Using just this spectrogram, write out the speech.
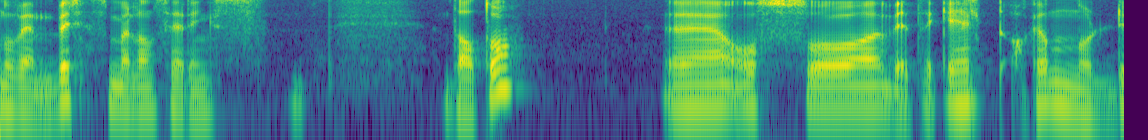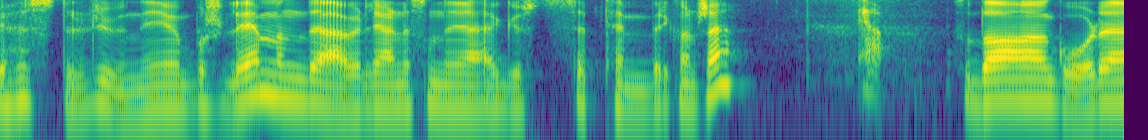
november som er lanseringsdato. Eh, og så vet jeg ikke helt akkurat når de høster druene i Beaujolais, men det er vel gjerne sånn i august-september, kanskje. Ja. Så da går det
